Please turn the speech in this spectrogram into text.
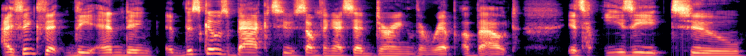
I think that the ending this goes back to something I said during the rip about it's easy to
